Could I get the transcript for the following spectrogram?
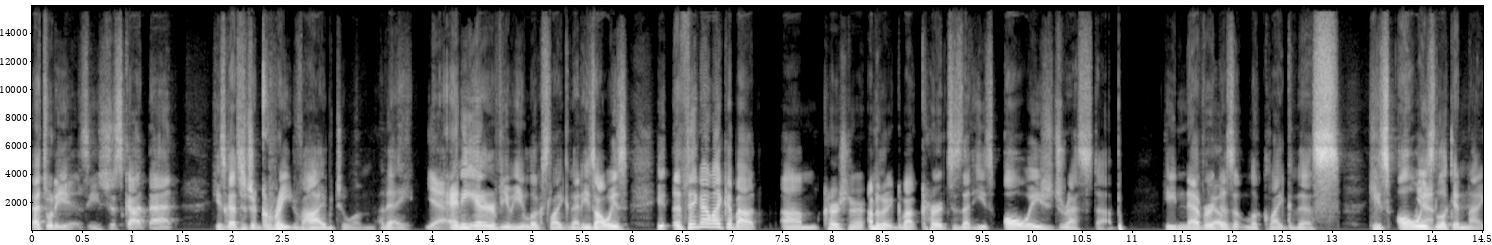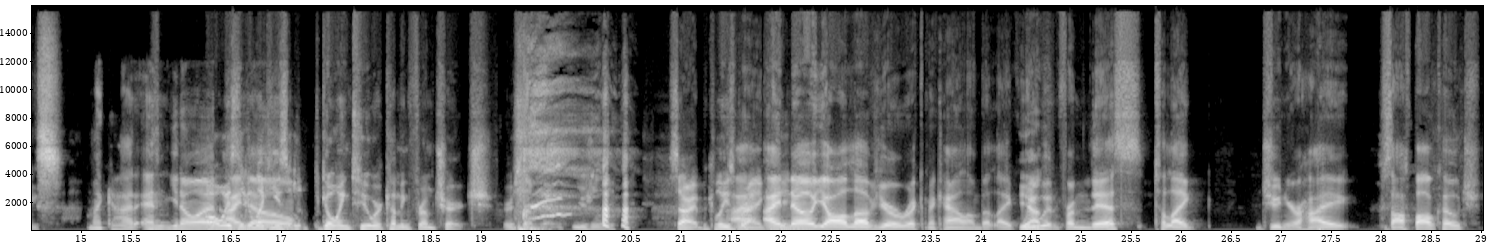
that's what he is. He's just got that. He's got such a great vibe to him. Yeah. any interview he looks like that. He's always he, the thing I like about um Kershner. I'm sorry about Kurtz is that he's always dressed up. He never Yep. doesn't look like this. He's always Yeah. looking nice. my God. And you know what? Always I looking like he's going to or coming from church or something. usually. Sorry, but please, I- I, know y'all love your Rick McCallum, but like Yeah. we went from this to like junior high softball coach.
